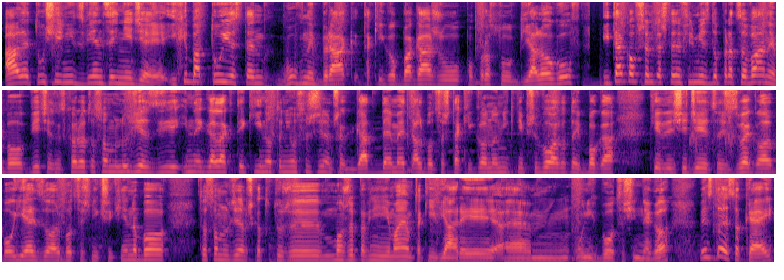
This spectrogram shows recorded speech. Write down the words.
ale tu się nic więcej nie dzieje. I chyba tu jest ten główny brak takiego bagażu po prostu dialogów. I tak owszem też ten film jest dopracowany, bo wiecie, no skoro to są ludzie z innej galaktyki, no to nie usłyszycie na przykład albo coś takiego, no nikt nie przywoła tutaj Boga, kiedy się dzieje coś złego, albo Jezu, albo coś nie krzyknie, no bo to są ludzie na przykład, którzy może pewnie nie mają takiej wiary, em, u nich było coś innego, więc to jest okej.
